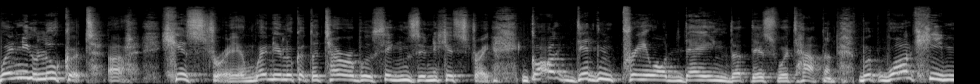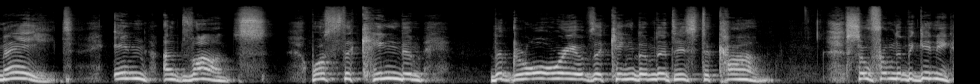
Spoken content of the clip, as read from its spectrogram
when you look at uh, history and when you look at the terrible things in history, God didn't preordain that this would happen. But what He made in advance was the kingdom, the glory of the kingdom that is to come. So from the beginning,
